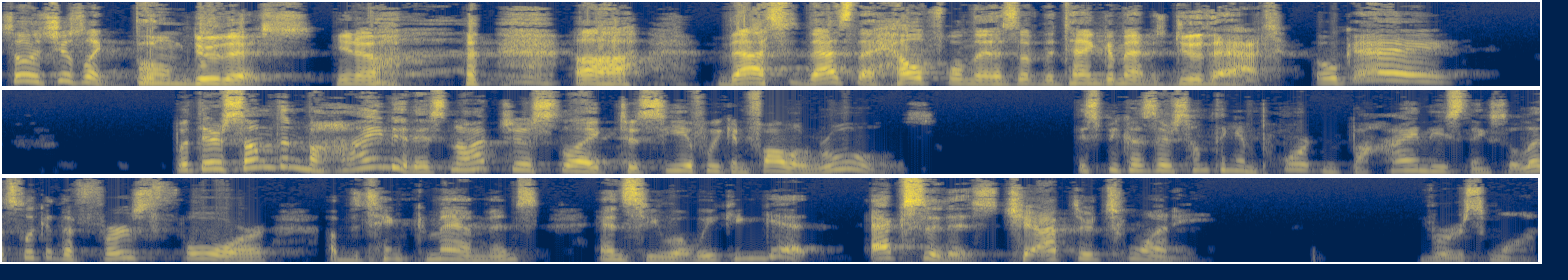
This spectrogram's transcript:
So it's just like, boom, do this, you know. uh, that's, that's the helpfulness of the Ten Commandments. Do that. Okay. But there's something behind it. It's not just like to see if we can follow rules. It's because there's something important behind these things. So let's look at the first four of the Ten Commandments and see what we can get. Exodus chapter 20, verse 1.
